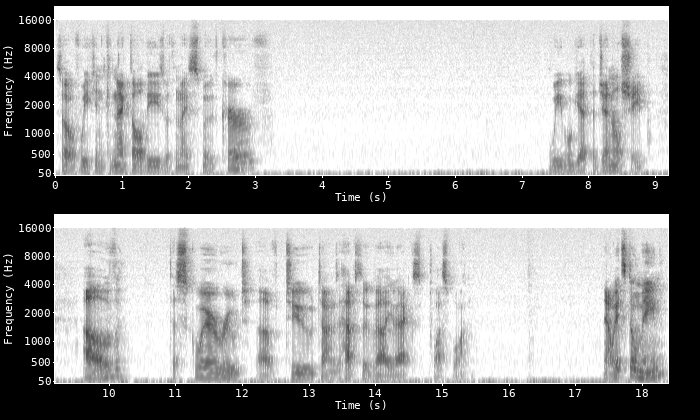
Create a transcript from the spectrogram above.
So if we can connect all these with a nice smooth curve, we will get the general shape of the square root of 2 times the absolute value x plus 1. Now its domain,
